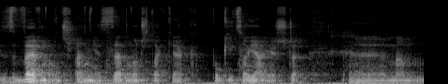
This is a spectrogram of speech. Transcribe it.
z wewnątrz, a nie z zewnątrz, tak jak póki co ja jeszcze mam,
